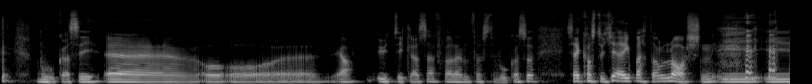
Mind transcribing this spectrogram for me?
boka si eh, og, og eh, ja, utvikla seg fra den første boka. Så, så jeg kaster ikke Erik Bertrand Larsen i, i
